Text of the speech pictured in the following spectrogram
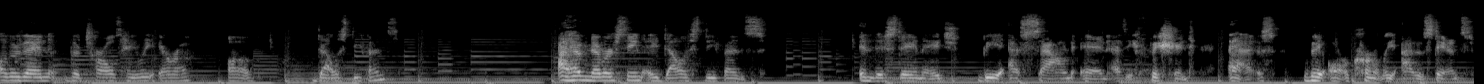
other than the Charles Haley era of Dallas defense, I have never seen a Dallas defense in this day and age be as sound and as efficient as they are currently as it stands.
